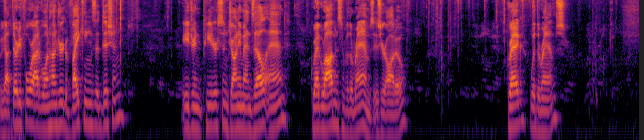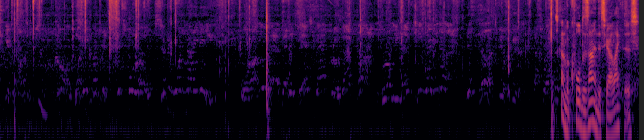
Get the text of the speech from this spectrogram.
We got 34 out of 100 Vikings edition. Adrian Peterson, Johnny Manziel, and Greg Robinson for the Rams is your auto. Greg with the Rams. It's kind of a cool design this year. I like this.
